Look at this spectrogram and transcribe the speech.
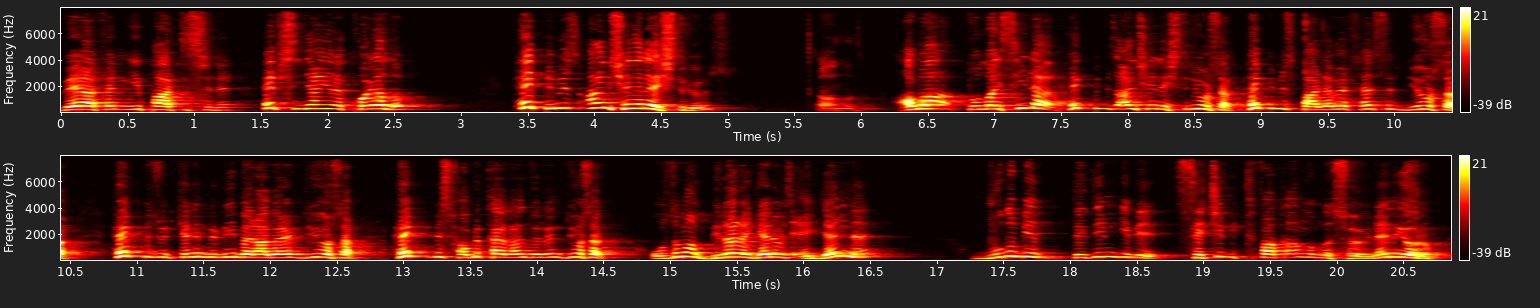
veya efendim İyi Partisi'ni hepsini yan yana koyalım. Hepimiz aynı şeyleri eleştiriyoruz. Anladım. Ama dolayısıyla hepimiz aynı şeyi eleştiriyorsak, hepimiz parlamenter sistem diyorsak, hepimiz ülkenin birliği beraber diyorsak, hepimiz fabrika ayarlarına dönelim diyorsak o zaman bir araya gelmemiz engel ne? Bunu bir dediğim gibi seçim ittifakı anlamında söylemiyorum.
